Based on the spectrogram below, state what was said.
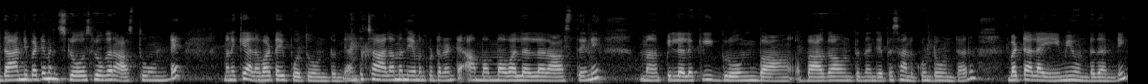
దాన్ని బట్టి మనం స్లో స్లోగా రాస్తూ ఉంటే మనకి అలవాటు అయిపోతూ ఉంటుంది. అంటే చాలామంది ఏమనుకుంటారంటే అమ్మమ్మ వాళ్ళ రాస్తేనే మన పిల్లలకి గ్రోయింగ్ బా బాగా ఉంటుందని చెప్పేసి అనుకుంటూ ఉంటారు. బట్ అలా ఏమీ ఉండదండి.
